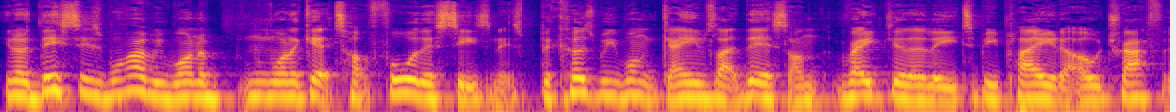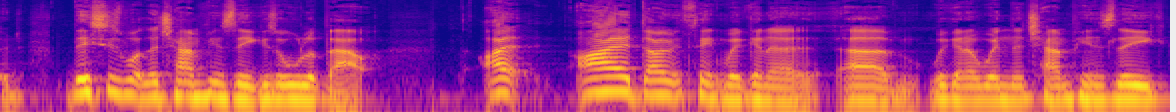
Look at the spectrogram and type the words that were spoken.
You know, this is why we want to want to get top four this season. It's because we want games like this on regularly to be played at Old Trafford. This is what the Champions League is all about. I I don't think we're gonna um, we're gonna win the Champions League.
